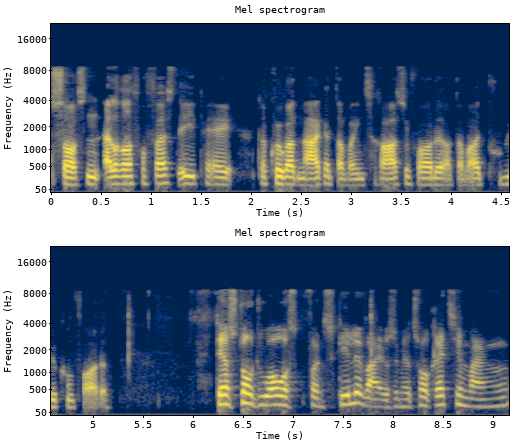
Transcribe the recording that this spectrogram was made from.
Så sådan allerede fra første EPA, der kunne jeg godt mærke, at der var interesse for det, og der var et publikum for det der står du over for en skillevej, som jeg tror rigtig mange,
